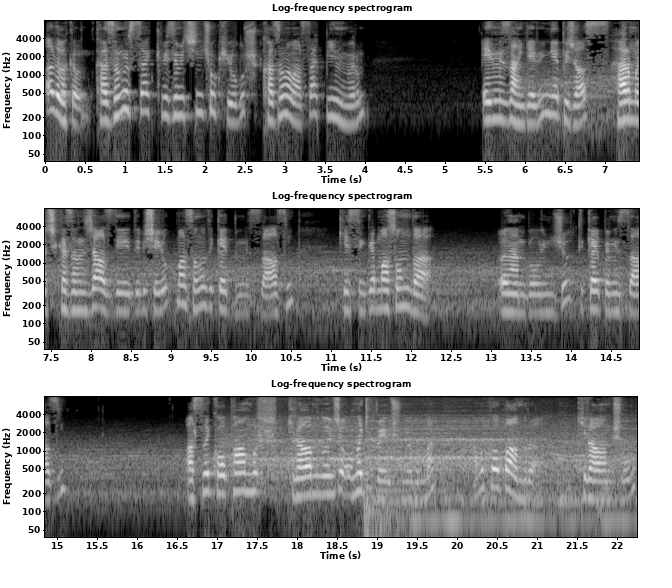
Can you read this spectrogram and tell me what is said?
Hadi bakalım. Kazanırsak bizim için çok iyi olur. Kazanamazsak bilmiyorum. Elimizden geleni yapacağız. Her maçı kazanacağız diye de bir şey yok. Mason'a dikkat etmemiz lazım. Kesinlikle Mason da önemli bir oyuncu. Dikkat etmemiz lazım. Aslında Cole Palmer kiralamadan önce ona gitmeyi düşünüyordum ben. Ama Cole Palmer'ı kiralamış olduk.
